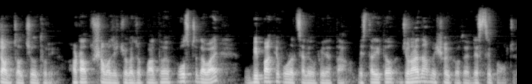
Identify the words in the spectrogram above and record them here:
চঞ্চল চৌধুরী। হঠাৎ সামাজিক যোগাযোগ মাধ্যমে পোস্ট দেওয়ায় বিপাকে পড়েছেন অভিনেতা। বিস্তারিত জোনায়দ আহমেদ সৈকতের ডেস্ক রিপোর্টে।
